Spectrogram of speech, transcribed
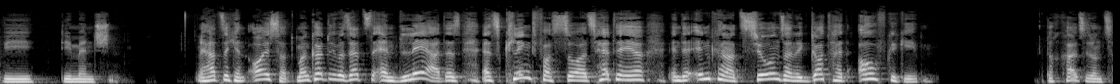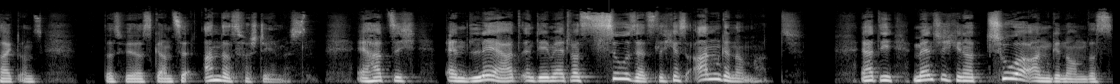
wie die Menschen. Er hat sich entäußert. Man könnte übersetzen, entleert. Es, es klingt fast so, als hätte er in der Inkarnation seine Gottheit aufgegeben. Doch Chalcedon zeigt uns, dass wir das Ganze anders verstehen müssen. Er hat sich entleert, indem er etwas Zusätzliches angenommen hat. Er hat die menschliche Natur angenommen. Das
